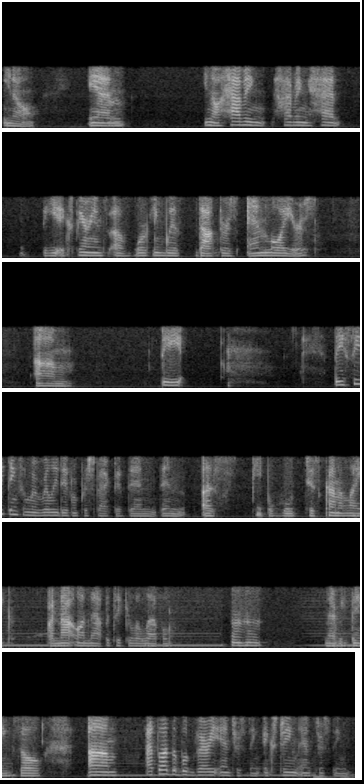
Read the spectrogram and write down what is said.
you know, and Mhm. You know having having had the experience of working with doctors and lawyers, um, they they see things from a really different perspective than than us people who just kind of like are not on that particular level Mhm. and everything. So, um, I thought the book very interesting, extremely interesting.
